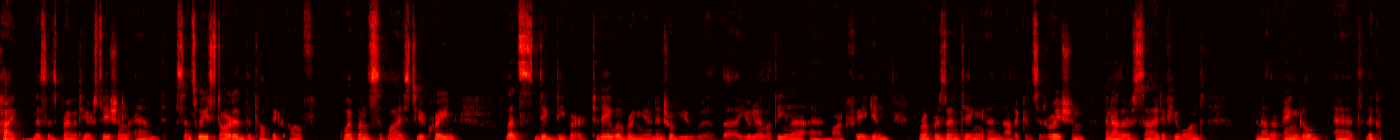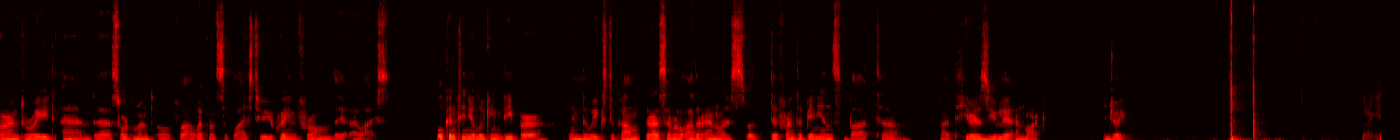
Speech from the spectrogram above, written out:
Hi, this is Privateer Station, and since we started the topic of weapons supplies to Ukraine, let's dig deeper. Today we'll bring you an interview with uh, Yulia Latynina and Mark Feygin, representing another consideration, another side, if you want, another angle at the current rate and assortment of uh, weapons supplies to Ukraine from the Allies. We'll continue looking deeper in the weeks to come. There are several other analysts with different opinions, but uh, but here's Yulia and Mark. Enjoy.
